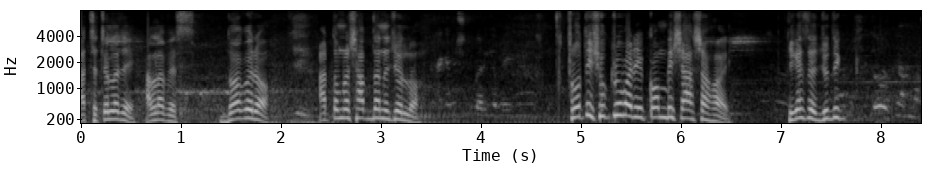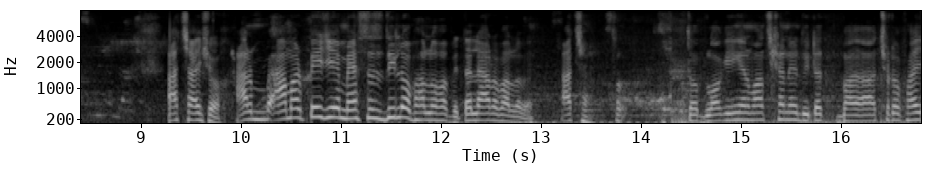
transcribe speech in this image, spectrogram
আচ্ছা চলে যাই। আল্লাহ হাফেজ। দোয়া করো। আর তোমরা সাবধানে চলো। প্রতি শুক্রবারই কম বেশি আসা হয়। ঠিক আছে? যদি আচ্ছা আইসো। আর আমার পেজে মেসেজ দিলেও ভালো হবে। তাহলে আরও ভালো হবে। আচ্ছা। তো ব্লগিংয়ের মাঝখানে দুইটা ছোট ভাই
